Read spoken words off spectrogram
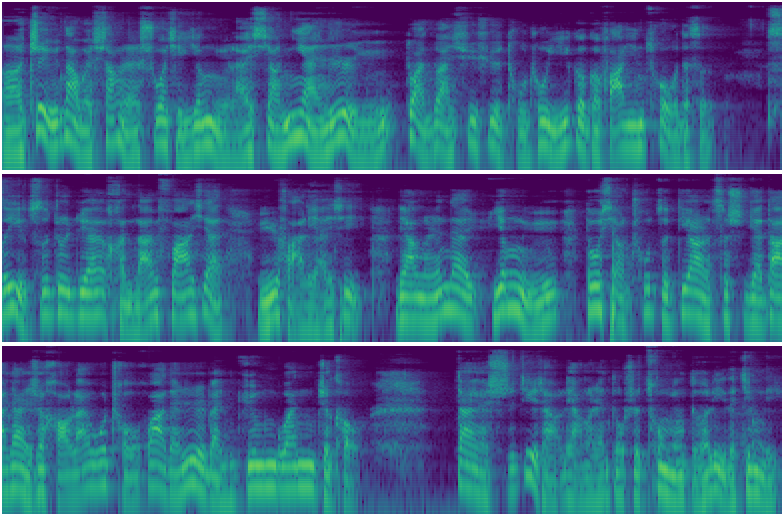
呃，至于那位商人说起英语来像念日语，断断续续吐出一个个发音错误的词，词与词之间很难发现语法联系。两个人的英语都像出自第二次世界大战时好莱坞丑化的日本军官之口，但实际上两个人都是聪明得力的经理，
